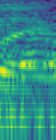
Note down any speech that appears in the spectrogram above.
Goldberg.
